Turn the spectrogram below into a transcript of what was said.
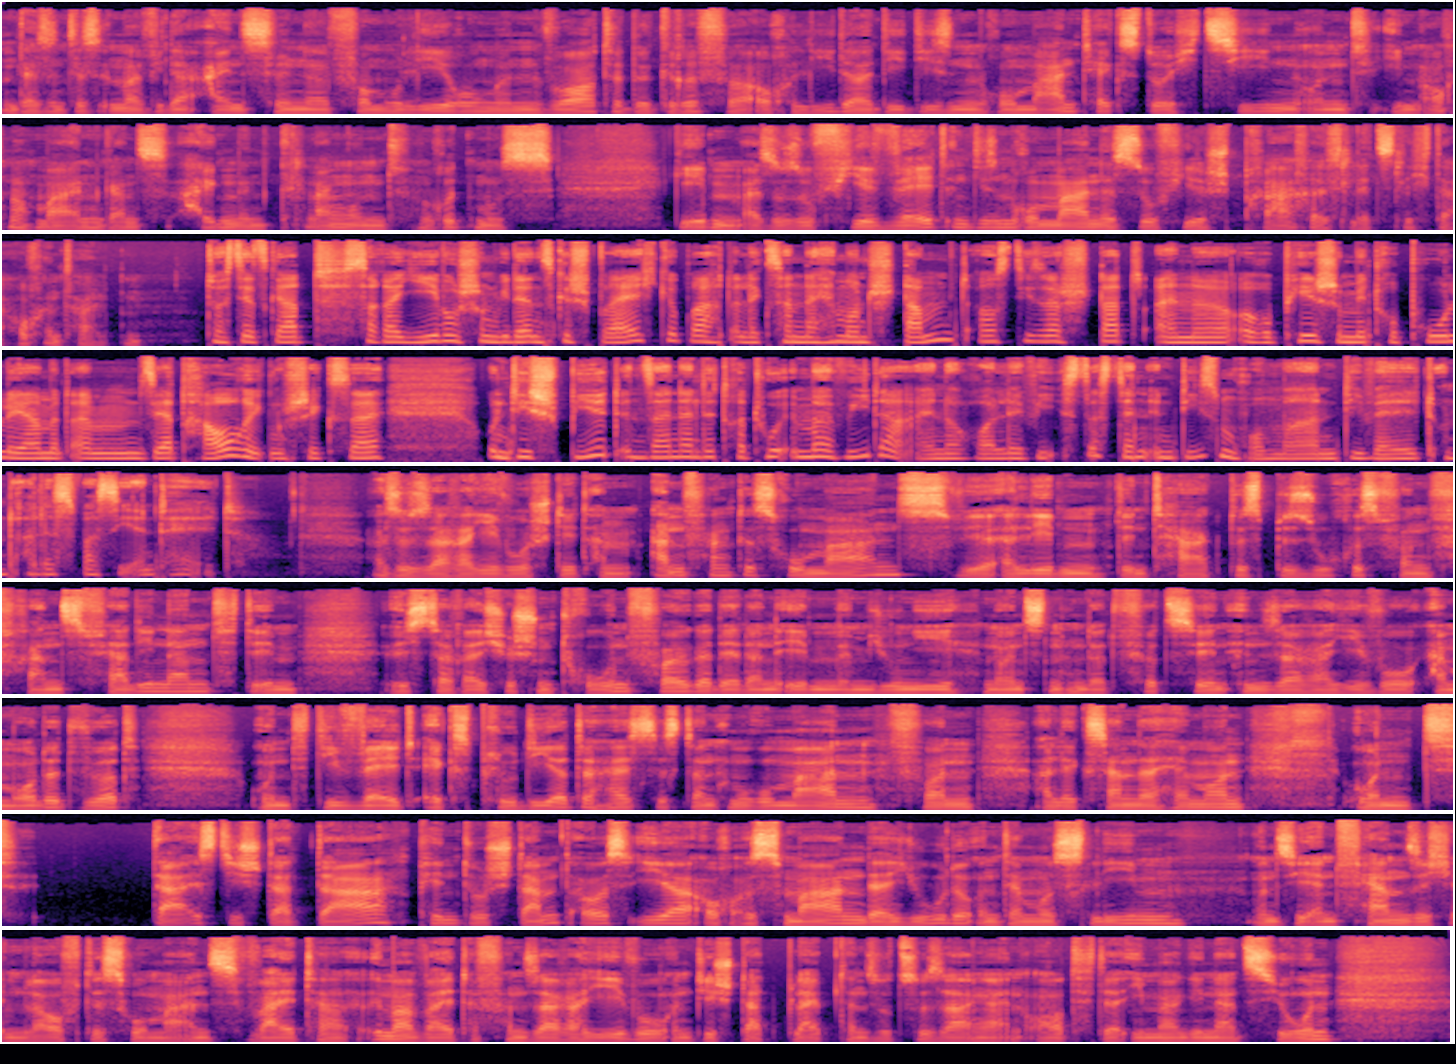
Und da sind es immer wieder einzelne Formulierungen, Worte, Begriffe, auch Lieder, die diesen Romantext durchziehen und ihm auch nochmal einen ganz eigenen Klang und Rhythmus geben. Also so viel Welt in diesem Roman ist, so viel Sprache ist letztlich da auch enthalten. Du hast jetzt gerade Sarajevo schon wieder ins Gespräch gebracht. Alexander Hemmon stammt aus dieser Stadt, eine europäische Metropole ja mit einem sehr traurigen Schicksal. Und die spielt in seiner Literatur immer wieder eine Rolle. Wie ist das denn in diesem Roman, die Welt und alles, was sie enthält? Also Sarajevo steht am Anfang des Romans. Wir erleben den Tag des Besuches von Franz Ferdinand, dem österreichischen Thronfolger, der dann eben im Juni 1914 in Sarajevo ermordet wird. Und die Welt explodierte, heißt es dann im Roman von Alexander Hemmon. Und da ist die Stadt da. Pinto stammt aus ihr, auch Osman, der Jude und der Muslim und sie entfernen sich im Lauf des Romans weiter, immer weiter von Sarajevo und die Stadt bleibt dann sozusagen ein Ort der Imagination.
